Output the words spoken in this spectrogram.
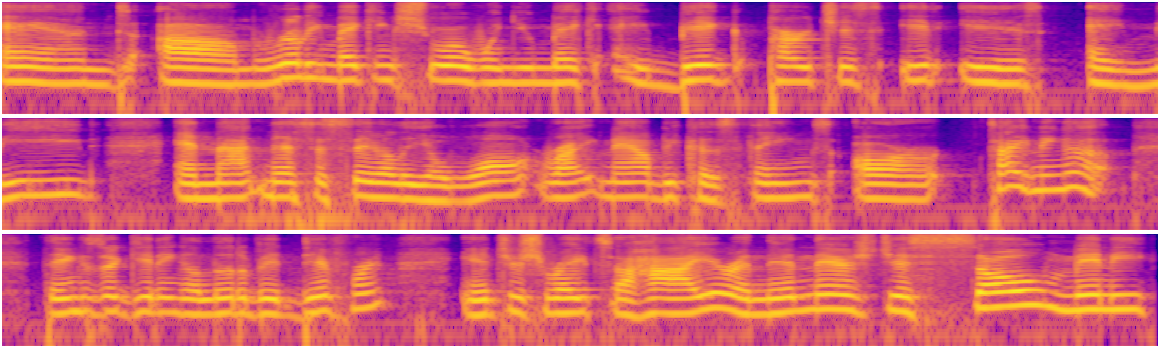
and um, really making sure when you make a big purchase, it is a need and not necessarily a want right now because things are tightening up. Things are getting a little bit different. Interest rates are higher, and then there's just so many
